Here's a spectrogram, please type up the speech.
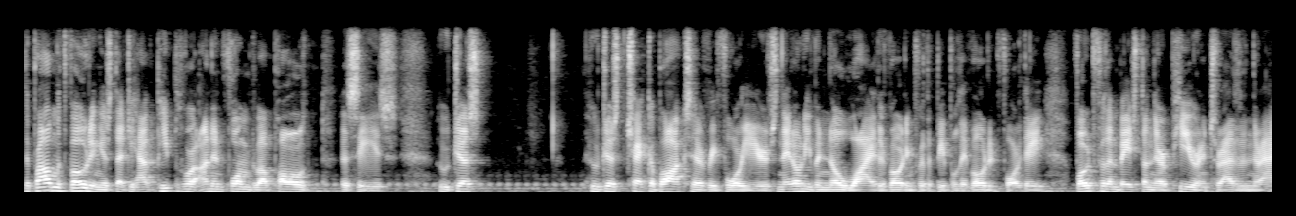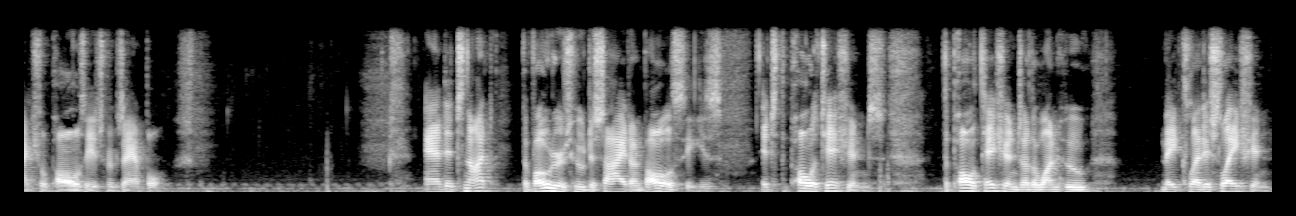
the problem with voting is that you have people who are uninformed about policies who just who just check a box every four years and they don't even know why they're voting for the people they voted for. They vote for them based on their appearance rather than their actual policies, for example. And it's not the voters who decide on policies, it's the politicians. The politicians are the one who make legislation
